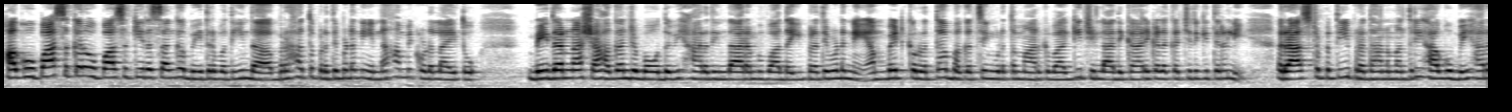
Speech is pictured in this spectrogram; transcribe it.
ಹಾಗೂ ಉಪಾಸಕರ, ಉಪಾಸಕಿಯರ ಸಂಘ ಬೀದರ್ ವತಿಯಿಂದ ಬೃಹತ್ ಪ್ರತಿಭಟನೆಯನ್ನು ಹಮ್ಮಿಕೊಳ್ಳಲಾಯಿತು. ಬೀದರ್ನ ಶಹಗಂಜ್ ಬೌದ್ಧ ವಿಹಾರದಿಂದ ಆರಂಭವಾದ ಈ ಪ್ರತಿಭಟನೆ ಅಂಬೇಡ್ಕರ್ ವೃತ್ತ, ಭಗತ್ ಸಿಂಗ್ ವೃತ್ತ ಮಾರ್ಗವಾಗಿ ಜಿಲ್ಲಾಧಿಕಾರಿಗಳ ಕಚೇರಿಗೆ ತೆರಳಿ. ರಾಷ್ಟ್ರಪತಿ, ಪ್ರಧಾನಮಂತ್ರಿ ಹಾಗೂ ಬಿಹಾರ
